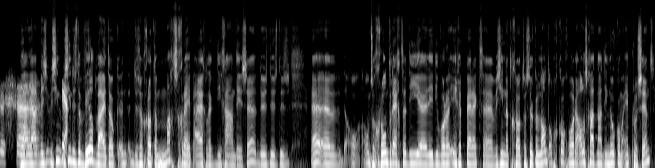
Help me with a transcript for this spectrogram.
Dus, ja, eh, ja, we, zien- we, zien, we ja. zien dus de wereldwijd ook een, dus een grote machtsgreep eigenlijk die gaande is. Hè? Dus, dus, dus hè, eh, de- onze grondrechten die, eh, die, die worden ingeperkt. Eh, we zien dat grote stukken land opgekocht worden. Alles gaat naar die 0,1 procent.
